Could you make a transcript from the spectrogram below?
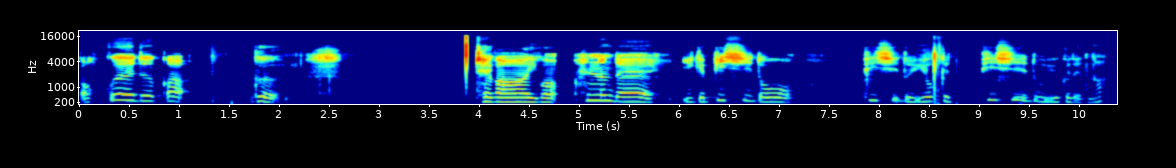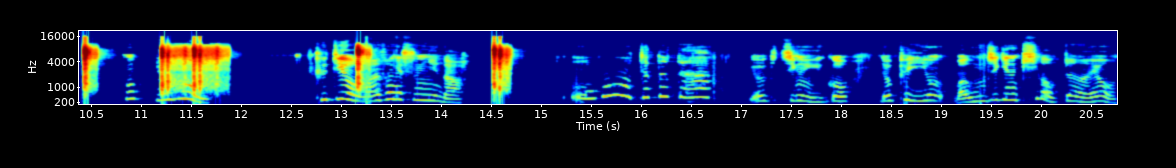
업그레이드가 그 제가 이거 했는데 이게 PC도 PC도 이렇게 PC도 이렇게 됐나? 어 여러분 드디어 완성했습니다. 오호 짝짝짝 여기 지금 이거 옆에 이어 막 움직이는 키가 없잖아요.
